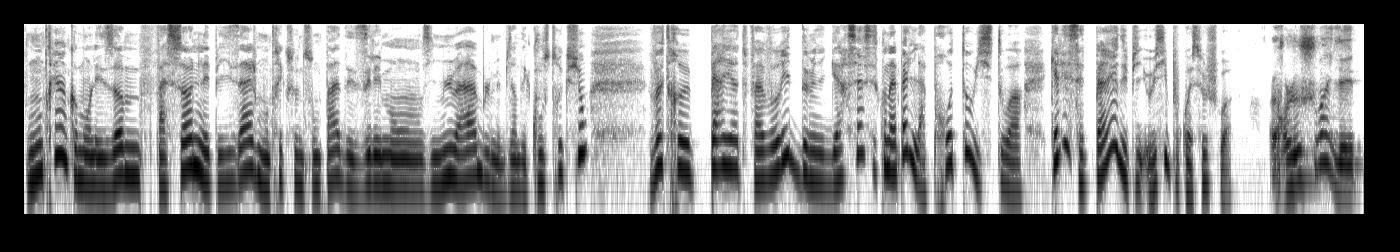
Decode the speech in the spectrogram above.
pour, montrer hein, comment les hommes façonnent les paysages, montrer que ce ne sont pas des éléments immuables, mais bien des constructions. Votre période favorite, Dominique Garcia, c'est ce qu'on appelle la proto-histoire. Quelle est cette période et puis aussi pourquoi ce choix? Alors le choix, il est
